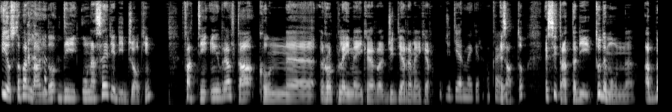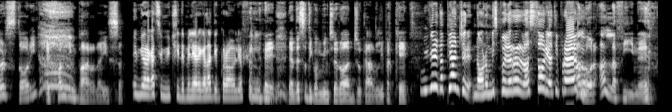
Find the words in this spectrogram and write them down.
Io sto parlando di una serie di giochi fatti in realtà con eh, Roleplay Maker, GDR Maker. GDR Maker, ok. Esatto. E si tratta di To the Moon, A Bird Story e Fund in Paradise. Il mio ragazzo mi uccide, me li ha regalati e ancora non li ho finiti. e, adesso ti convincerò a giocarli perché mi viene da piangere. No, non mi spoilerare la storia, ti prego. allora, alla fine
